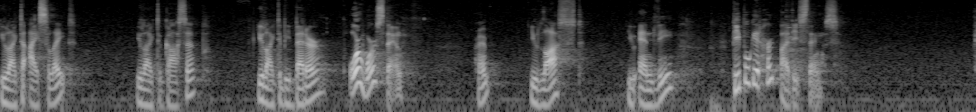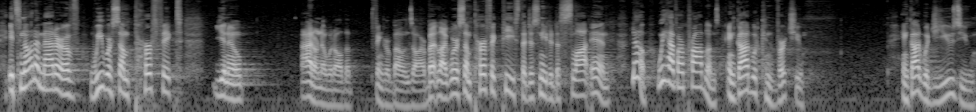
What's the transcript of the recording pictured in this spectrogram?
You like to isolate. You like to gossip. You like to be better or worse than. Right? You lust. You envy. People get hurt by these things. It's not a matter of we were some perfect, you know, I don't know what all the finger bones are, but like we're some perfect piece that just needed to slot in. No, we have our problems, and God would convert you. And God would use you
